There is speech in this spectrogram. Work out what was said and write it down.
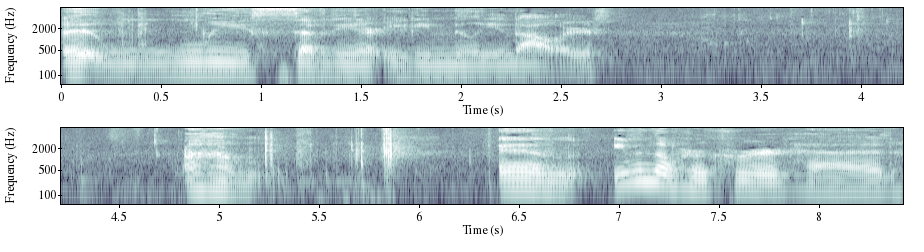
at least 70 or 80 million dollars. Um, and even though her career had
